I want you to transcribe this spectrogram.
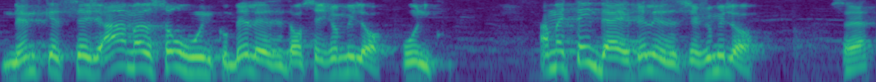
Mesmo que seja, ah, mas eu sou o único, beleza, então seja o melhor, único. Ah, mas tem 10, beleza, seja o melhor. Certo?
